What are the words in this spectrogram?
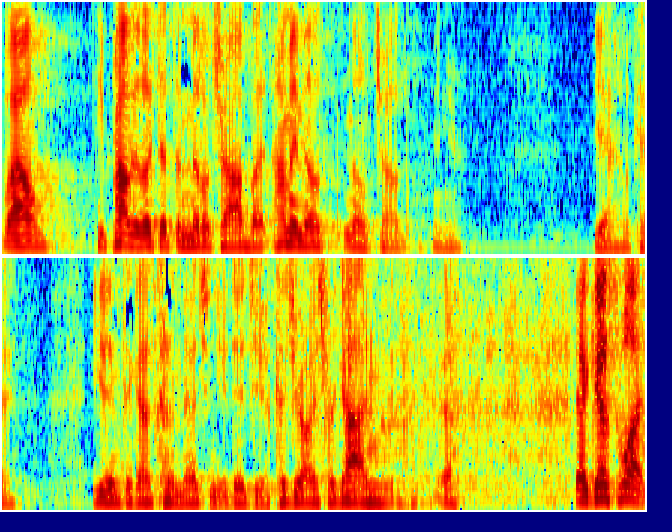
well, he probably looked at the middle child, but how many middle, middle child in here? Yeah, okay. You didn't think I was going to mention you, did you? Because you're always forgotten. yeah. yeah, guess what?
